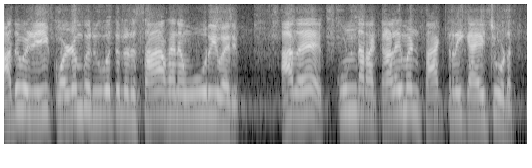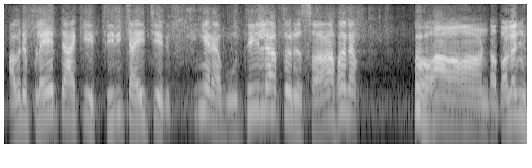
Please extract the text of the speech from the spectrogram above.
അതുവഴി ഈ കുഴമ്പ് രൂപത്തിലൊരു സാധനം ഊറി വരും. അത് കുണ്ടറ കളിമൺ ഫാക്ടറിക്ക് അയച്ചുകൂടെ അവർ പ്ലേറ്റ് ആക്കി തിരിച്ചയച്ചു തരും. ഇങ്ങനെ ബുദ്ധിയില്ലാത്തൊരു സാധനം. ആണ്ട തൊലഞ്ഞു.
